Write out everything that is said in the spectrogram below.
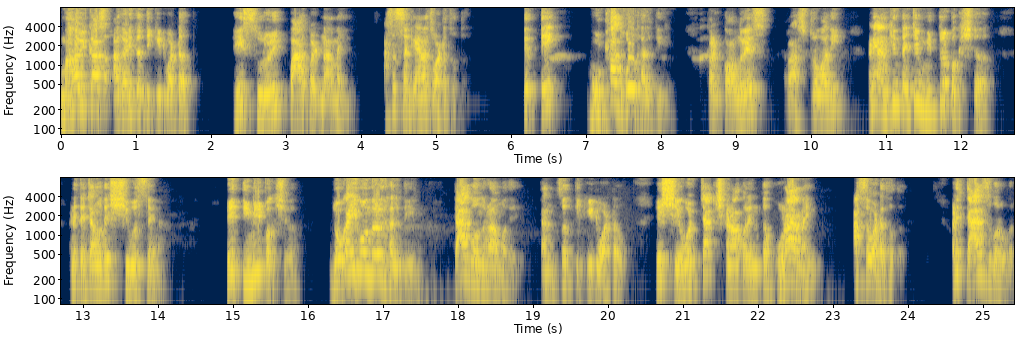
महाविकास आघाडीचं तिकीट वाटप हे सुरळीत पार पडणार नाही असं सगळ्यांनाच वाटत होतं. ते- ते मोठा घोळ घालतील. कारण काँग्रेस राष्ट्रवादी आणि आणखीन त्यांचे मित्र पक्ष आणि त्याच्यामध्ये शिवसेना हे तिन्ही पक्ष जो काही गोंधळ घालतील त्या गोंधळामध्ये त्यांचं तिकीट वाटप हे शेवटच्या क्षणापर्यंत होणार नाही असं वाटत होतं. आणि त्याचबरोबर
